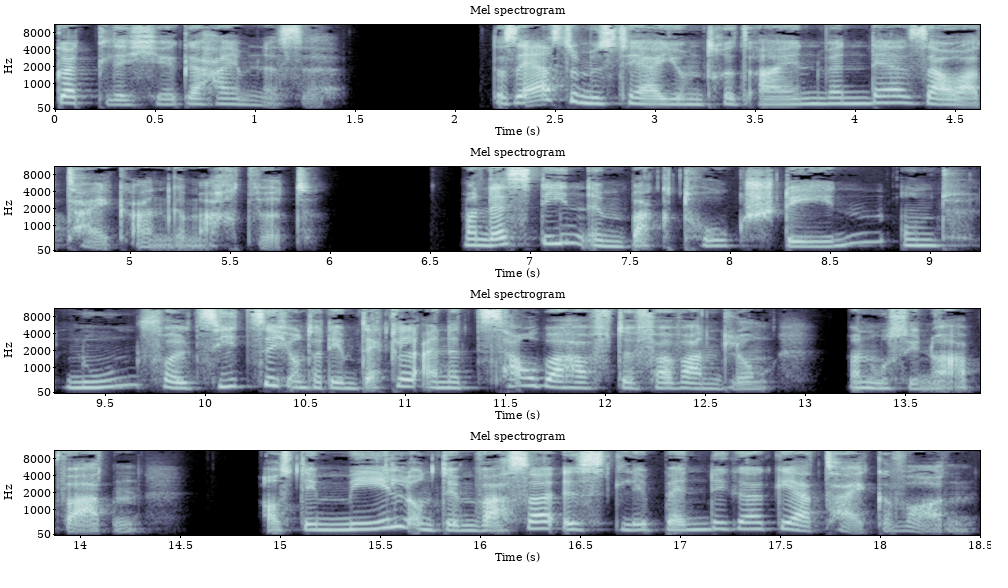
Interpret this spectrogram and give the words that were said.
göttliche Geheimnisse. Das erste Mysterium tritt ein, wenn der Sauerteig angemacht wird. Man lässt ihn im Backtrog stehen und nun vollzieht sich unter dem Deckel eine zauberhafte Verwandlung. Man muss sie nur abwarten. Aus dem Mehl und dem Wasser ist lebendiger Gärteig geworden.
